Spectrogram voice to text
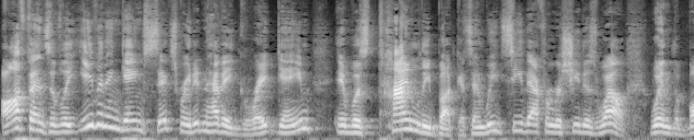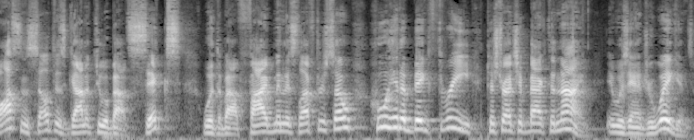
offensively, even in game six, where he didn't have a great game, it was timely buckets. And we'd see that from Rasheed as well. When the Boston Celtics got it to about six, with about five minutes left or so, who hit a big three to stretch it back to nine? It was Andrew Wiggins.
